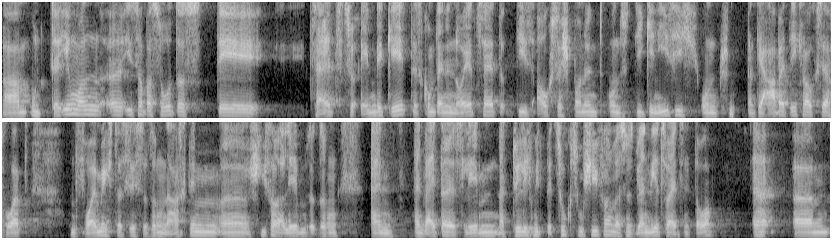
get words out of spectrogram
Ähm, und irgendwann äh, ist aber so, dass die Zeit zu Ende geht. Es kommt eine neue Zeit, die ist auch sehr spannend und die genieße ich und an der arbeite ich auch sehr hart und freue mich, dass ich sozusagen nach dem äh, Skifahrerleben sozusagen ein, ein weiteres Leben, natürlich mit Bezug zum Skifahren, weil sonst wären wir zwar jetzt nicht da, äh, ähm,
